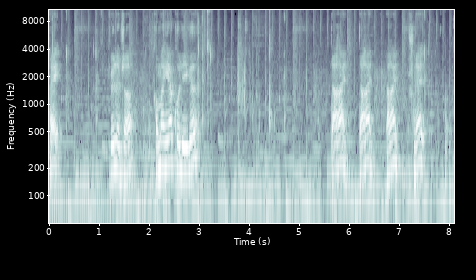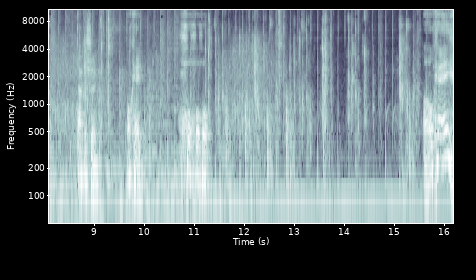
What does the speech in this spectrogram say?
hey, Villager, komm mal her, Kollege. Da rein, da rein, da rein. Schnell. Dankeschön. Okay. Hohoho. Okay.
